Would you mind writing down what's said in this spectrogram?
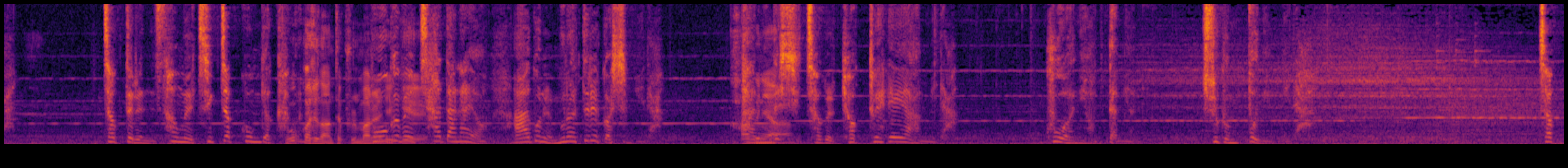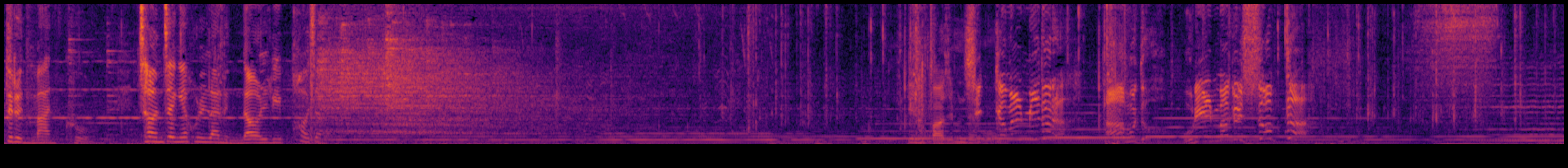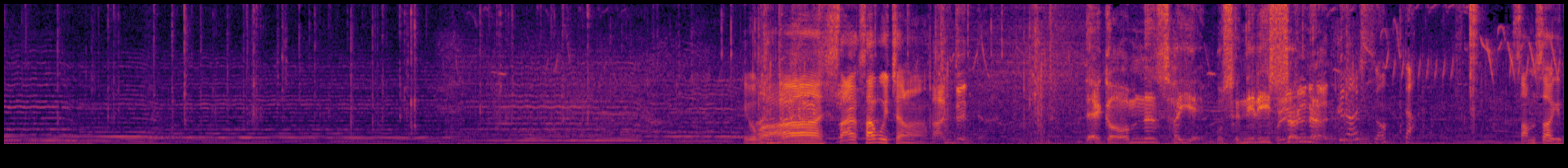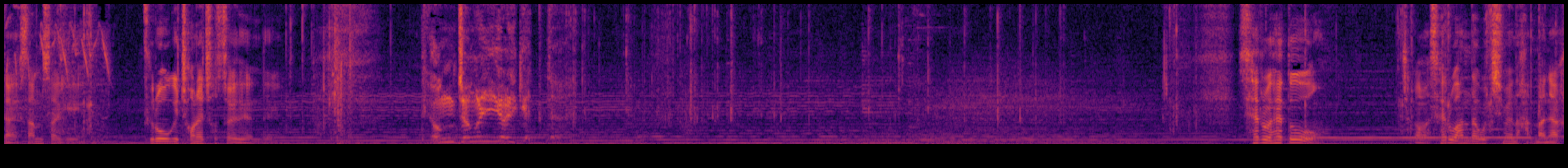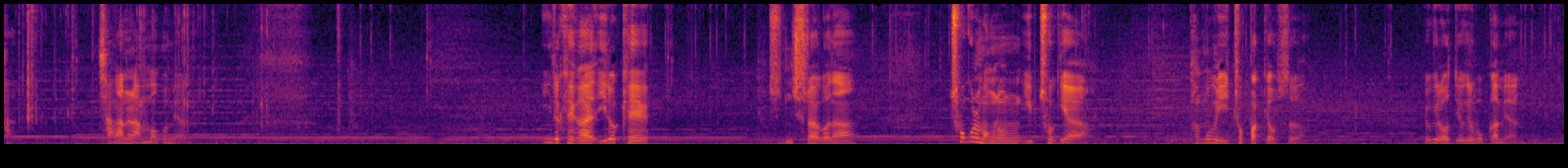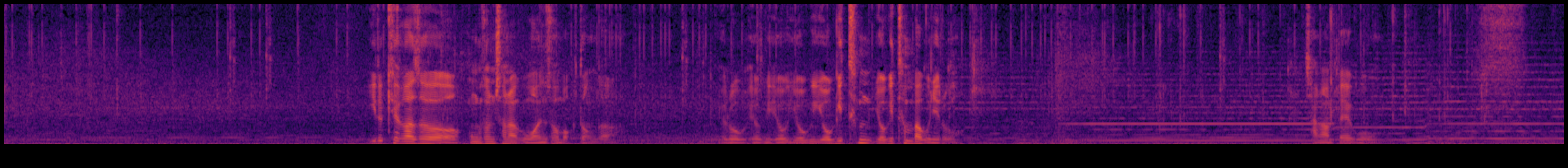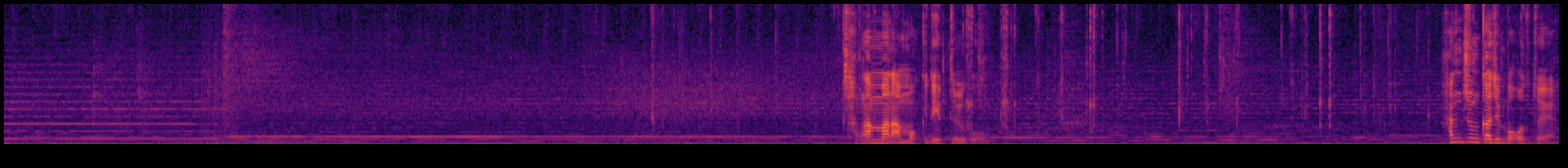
적들은 성을 직접 공격하고 그것까지 나한테 불만을 보급을 얘기해 차단하여 아군을 무너뜨릴 것입니다. 반드시 적을 격퇴해야 합니다. 구원이 없다면 죽음뿐입니다. 적들은 많고 전쟁의 혼란은 널리 퍼져 게임 빠지면 되고 직감을 믿어라. 아무도 우릴 막을 수 없다. 이거 봐 아, 싸, 싸고 있잖아 안 된다. 내가 없는 사이에 무슨 일이 있었나? 그럴 수 없다. 쌈싸기 당해 쌈싸기 들어오기 전에 쳤어야 되는데 병정을 열겠다. 새로 해도 잠깐만 새로 한다고 치면 하- 만약 하- 장안을 안 먹으면. 이렇게 가 이렇게 진출하거나 촉을 먹는 입촉이야. 방법은 입촉밖에 없어. 여기를 어 여기를 못 가면. 이렇게 가서 공손천하고 원소 먹던가. 요러, 여기 여기 여기 여기 틈 여기 틈바구니로 장안 빼고. 장안만 안 먹기도 힘들고. 한 줌까지 먹어도 돼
